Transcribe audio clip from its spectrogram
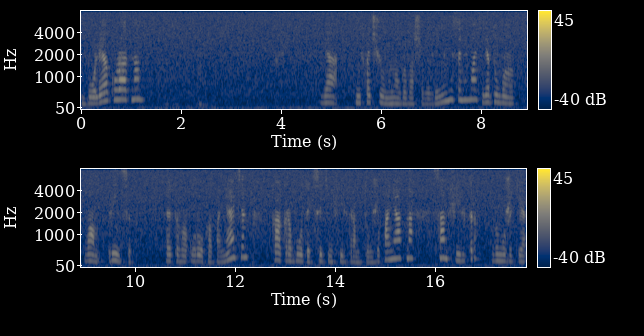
более аккуратно. Я не хочу много вашего времени занимать. Я думаю, вам принцип этого урока понятен. Как работать с этим фильтром тоже понятно. Сам фильтр вы можете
